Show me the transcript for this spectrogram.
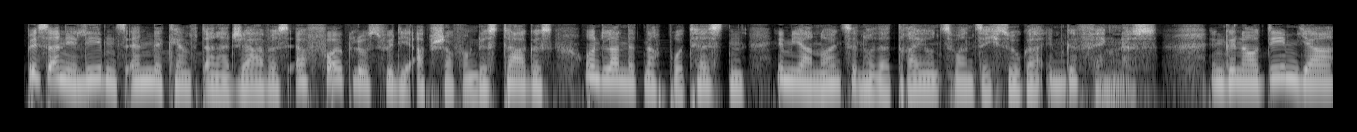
Bis an ihr Lebensende kämpft Anna Jarvis erfolglos für die Abschaffung des Tages und landet nach Protesten im Jahr 1923 sogar im Gefängnis. In genau dem Jahr,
